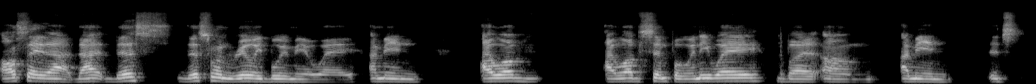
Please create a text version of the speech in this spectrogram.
I'll say that that this this one really blew me away. I mean, I love I love simple anyway, but um I mean, it's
